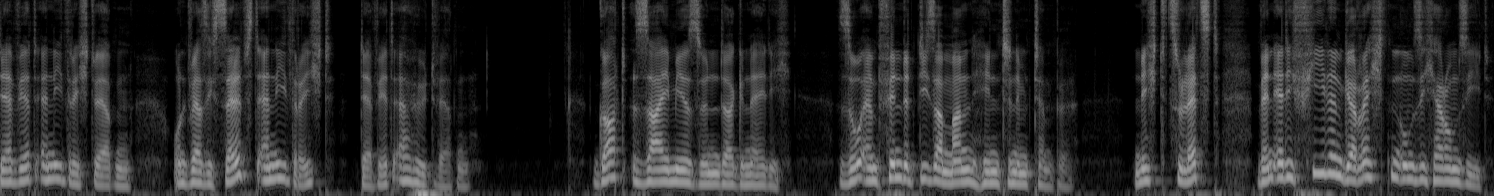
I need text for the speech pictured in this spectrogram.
der wird erniedrigt werden, und wer sich selbst erniedrigt, der wird erhöht werden. Gott sei mir Sünder gnädig. So empfindet dieser Mann hinten im Tempel. Nicht zuletzt, wenn er die vielen Gerechten um sich herum sieht.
